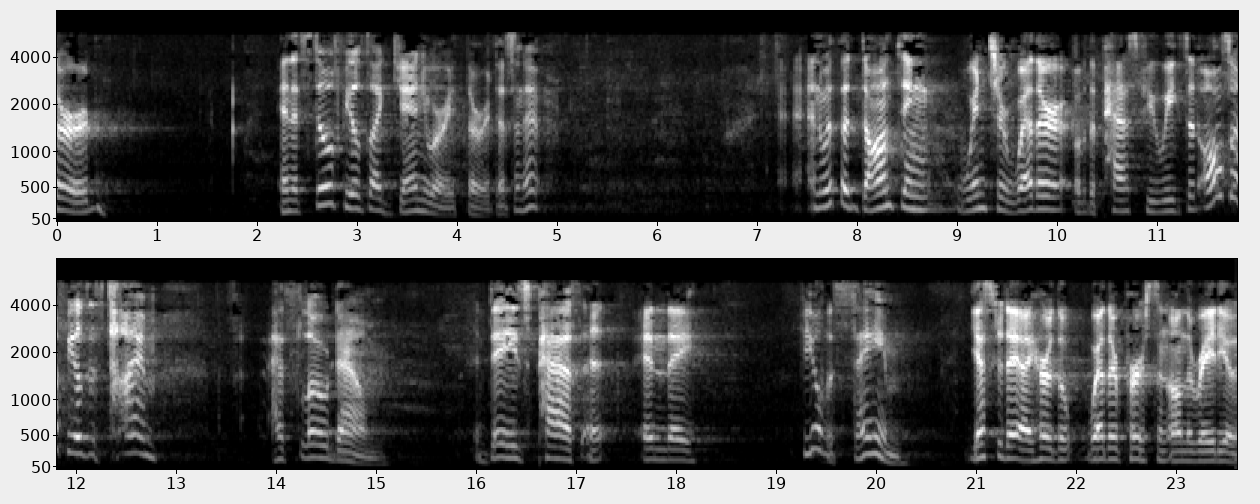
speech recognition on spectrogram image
3rd, and it still feels like January 3rd, doesn't it? And with the daunting winter weather of the past few weeks, it also feels as time has slowed down. Days pass and they feel the same. Yesterday I heard the weather person on the radio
